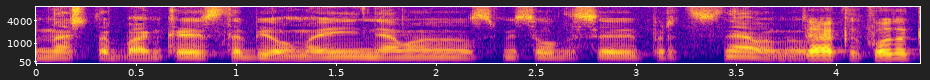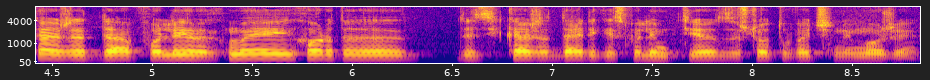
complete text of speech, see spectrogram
нашата банка е стабилна и няма смисъл да се притесняваме. Да, какво да кажа, да, фалирахме и хората да, да си кажат, дай да ги свалим тия, защото вече не може.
